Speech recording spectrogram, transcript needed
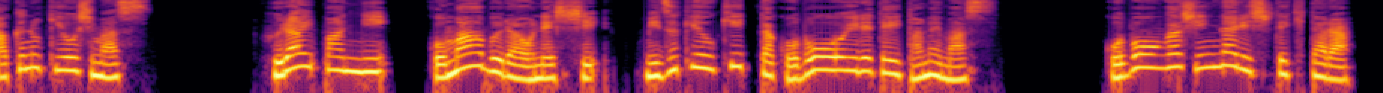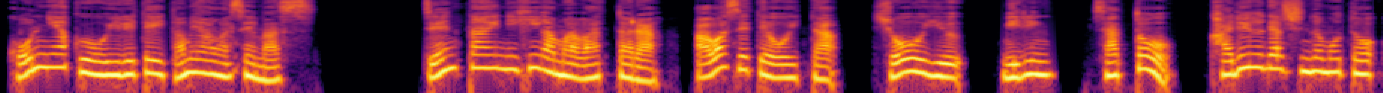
アク抜きをします。フライパンにごま油を熱し、水気を切ったごぼうを入れて炒めます。ごぼうがしんなりしてきたら、こんにゃくを入れて炒め合わせます。全体に火が回ったら、合わせておいた醤油、みりん、砂糖、顆粒だしの素、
